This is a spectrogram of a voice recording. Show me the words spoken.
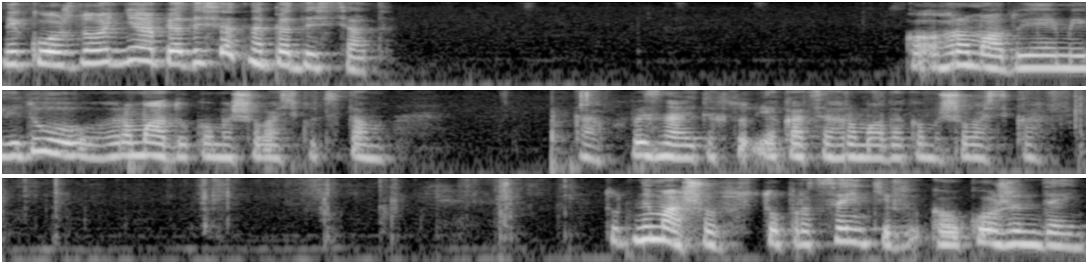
Не кожного дня, 50 на 50. Громаду, я маю в виду, громаду Комишеваську. Це там. Так, ви знаєте, хто, яка це громада Комишеваська. Тут нема, що 100% кожен день.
